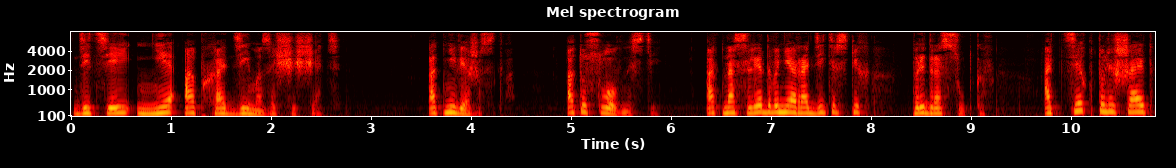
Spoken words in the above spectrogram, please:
детей необходимо защищать от невежества, от условностей, от наследования родительских предрассудков, от тех, кто лишает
